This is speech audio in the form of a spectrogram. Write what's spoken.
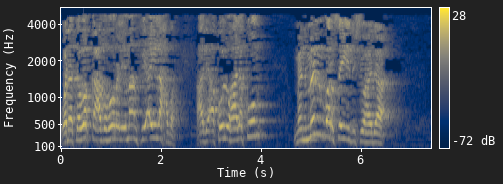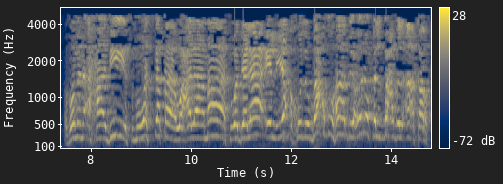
ونتوقع ظهور الإمام في أي لحظة. هذه أقولها لكم من منبر سيد الشهداء ضمن أحاديث موثقة وعلامات ودلائل يأخذ بعضها بعنق البعض الآخر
